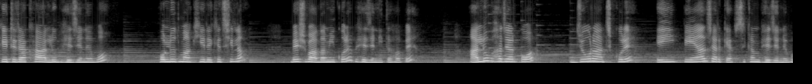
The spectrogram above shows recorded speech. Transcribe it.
কেটে রাখা আলু ভেজে নেব। হলুদ মাখিয়ে রেখেছিলাম, বেশ বাদামি করে ভেজে নিতে হবে। আলু ভাজার পর জোর আঁচ করে এই পেঁয়াজ আর ক্যাপসিকাম ভেজে নেব।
